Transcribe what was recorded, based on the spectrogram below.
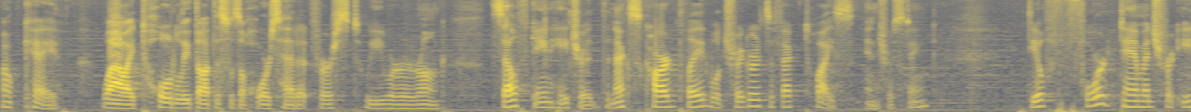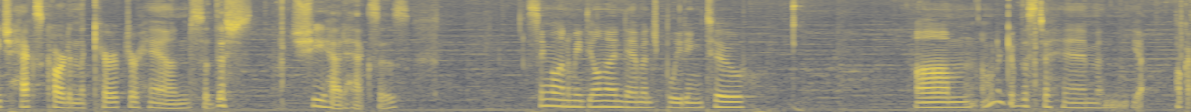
Okay. Wow, I totally thought this was a horse head at first. We were wrong. Self gain hatred. The next card played will trigger its effect twice. Interesting. Deal 4 damage for each hex card in the character hand. So this, she had hexes. Single enemy, deal 9 damage, bleeding 2. Um, I'm gonna give this to him, and yeah, okay.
